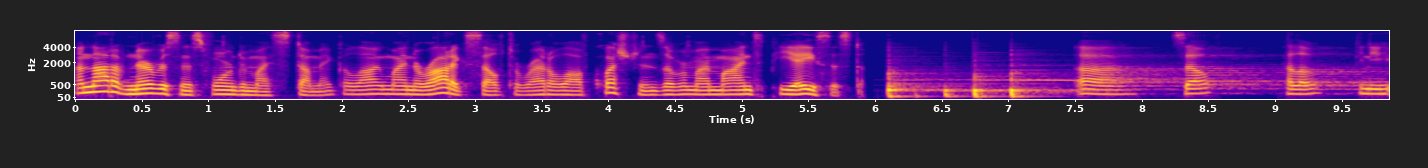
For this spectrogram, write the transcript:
A knot of nervousness formed in my stomach, allowing my neurotic self to rattle off questions over my mind's PA system. Uh, self? Hello? Can you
